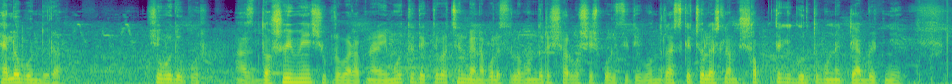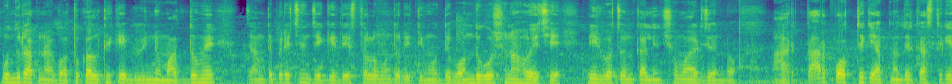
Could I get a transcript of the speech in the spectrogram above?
হ্যালো বন্ধুরা শুভ দুপুর। আজ দশই মে, শুক্রবার আপনারা এই মুহূর্তে দেখতে পাচ্ছেন বেনাপোল স্থলবন্দরের সর্বশেষ পরিস্থিতি। বন্ধুরা, আজকে চলে আসলাম সব থেকে গুরুত্বপূর্ণ একটি আপডেট নিয়ে। বন্ধুরা, আপনারা গতকাল থেকে বিভিন্ন মাধ্যমে জানতে পেরেছেন যে গেদে স্থলবন্দর ইতিমধ্যে বন্ধ ঘোষণা হয়েছে নির্বাচনকালীন সময়ের জন্য। আর তারপর থেকে আপনাদের কাছ থেকে,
